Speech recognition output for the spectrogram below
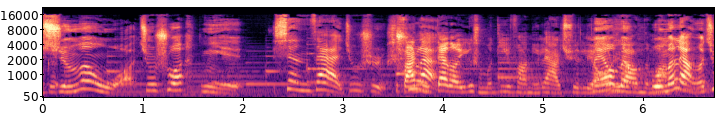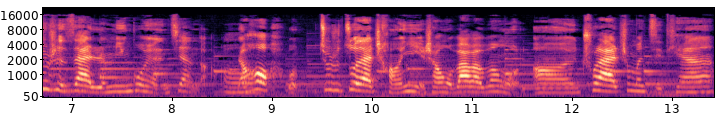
询问我，就是说你现在就是是把你带到一个什么地方，你俩去聊没有没有的，吗？我们两个就是在人民公园见的。哦然后我就是坐在长椅上，我爸爸问我，嗯、出来这么几天，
